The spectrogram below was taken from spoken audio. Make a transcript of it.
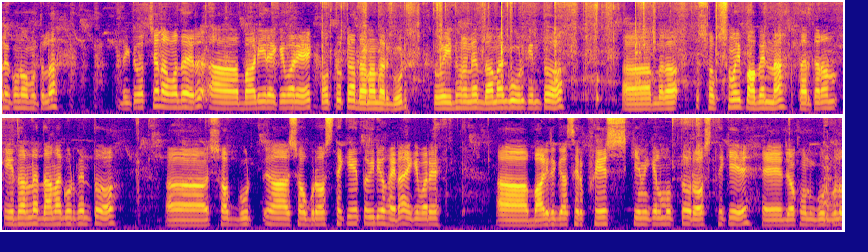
আলাইকুম রহমতুল্লাহ। দেখতে পাচ্ছেন আমাদের বাড়ির একেবারে কতটা দানাদার গুড়। তো এই ধরনের দানা গুড় কিন্তু আপনারা সবসময় পাবেন না। তার কারণ এই ধরনের দানা গুড় কিন্তু সব গুড় সব রস থেকে তৈরি হয় না। একেবারে বাড়ির গাছের ফ্রেশ কেমিক্যাল মুক্ত রস থেকে যখন গুড়গুলো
